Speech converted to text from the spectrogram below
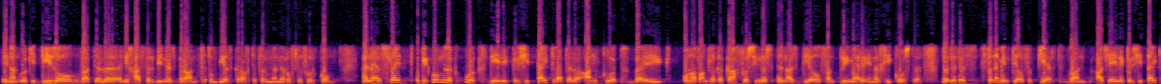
en dan ook die diesel wat hulle in die gasturbines brand om beurtkrag te verminder of te voorkom. Hulle sluit op die oomblik ook die elektrisiteit wat hulle aankoop by onafhanklike kragvoorsieners in as deel van primêre energiekoste. Nou dit is fundamenteel verkeerd want as jy elektrisiteit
